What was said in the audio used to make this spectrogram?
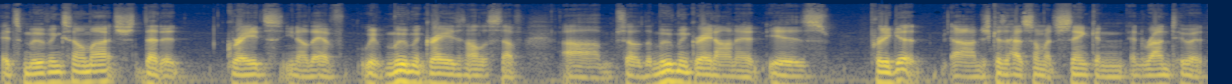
it's moving so much that it grades. You know, they have we have movement grades and all this stuff. Um, so the movement grade on it is pretty good, um, just because it has so much sink and, and run to it.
